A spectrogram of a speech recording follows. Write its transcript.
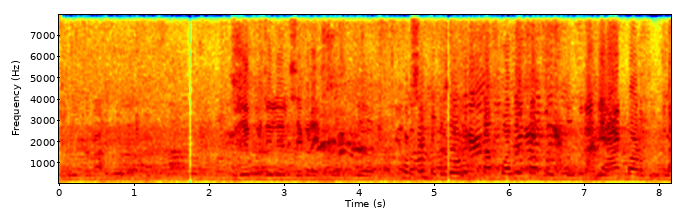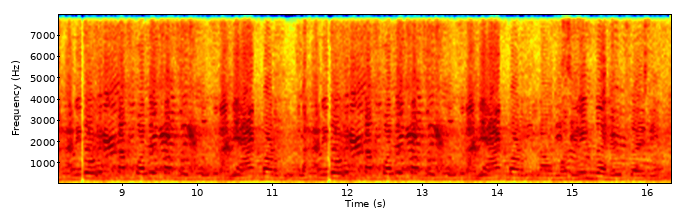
ಜಿಲ್ಲೆ ತನಕ ವಿಜಯಪುರ ಜಿಲ್ಲೆಯಲ್ಲಿ ಶೇಕಡ ಎಂಬತ್ತು ಪರ್ಸೆಂಟ್ ತೊಗರಿ ತಪ್ಪು ಅದೇ ತಪ್ಪು. ತೊಗರಿ ಹಾಕ್ಬಾರ್ದು ಅಲ್ಲ ಹಾನಿ. ತೊಗರಿ ತಪ್ಪು ಅದೇ ತಪ್ಪು. ತೊಗರಿ ಹಾಕ್ಬಾರ್ದು ಅಲ್ಲ ಹಾನಿ. ತೊಗರಿ ತಪ್ಪು ಅದೇ ತಪ್ಪು. ತೊಗರಿ ಹಾಕ್ಬಾರ್ದು ನಾವು ಮೊದಲಿಂದ ಹೇಳ್ತಾ ಇದ್ದೀವಿ.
